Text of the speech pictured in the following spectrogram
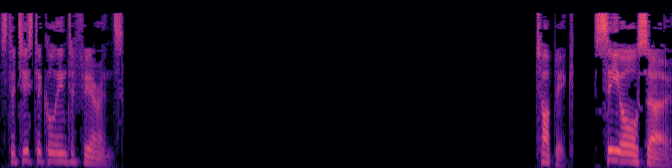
Statistical interference. See also.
